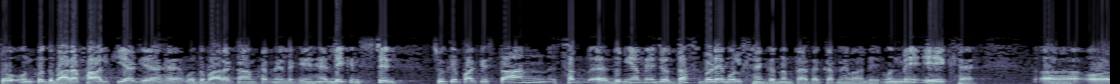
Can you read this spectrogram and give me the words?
تو ان کو دوبارہ فعال کیا گیا ہے، وہ دوبارہ کام کرنے لگے ہیں۔ لیکن سٹل چونکہ پاکستان سب دنیا میں جو دس بڑے ملک ہیں گندم پیدا کرنے والے، ان میں ایک ہے۔ اور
